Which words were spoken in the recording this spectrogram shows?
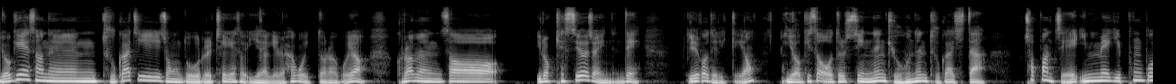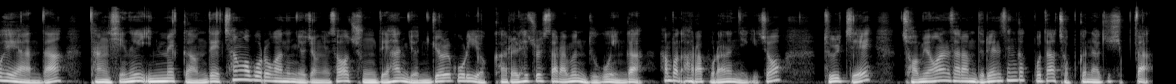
여기에서는 두 가지 정도를 책에서 이야기를 하고 있더라고요. 그러면서 이렇게 쓰여져 있는데 읽어드릴게요. 여기서 얻을 수 있는 교훈은 두 가지다. 첫 번째, 인맥이 풍부해야 한다. 당신의 인맥 가운데 창업으로 가는 여정에서 중대한 연결고리 역할을 해줄 사람은 누구인가 한번 알아보라는 얘기죠. 둘째, 저명한 사람들은 생각보다 접근하기 쉽다.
